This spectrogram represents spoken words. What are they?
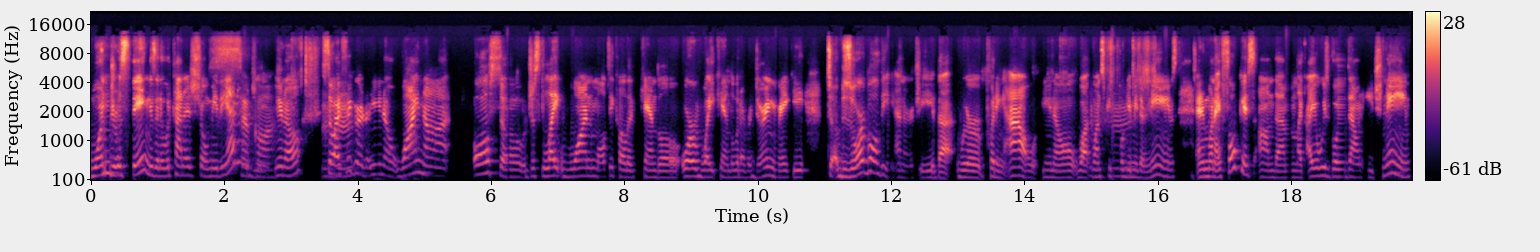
wondrous things and it would kind of show me the energy so cool. you know mm-hmm. so i mm-hmm. figured you know why not also just light one multicolored candle or white candle, whatever, during Reiki to absorb all the energy that we're putting out, you know, what, once people give me their names. And when I focus on them, like I always go down each name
